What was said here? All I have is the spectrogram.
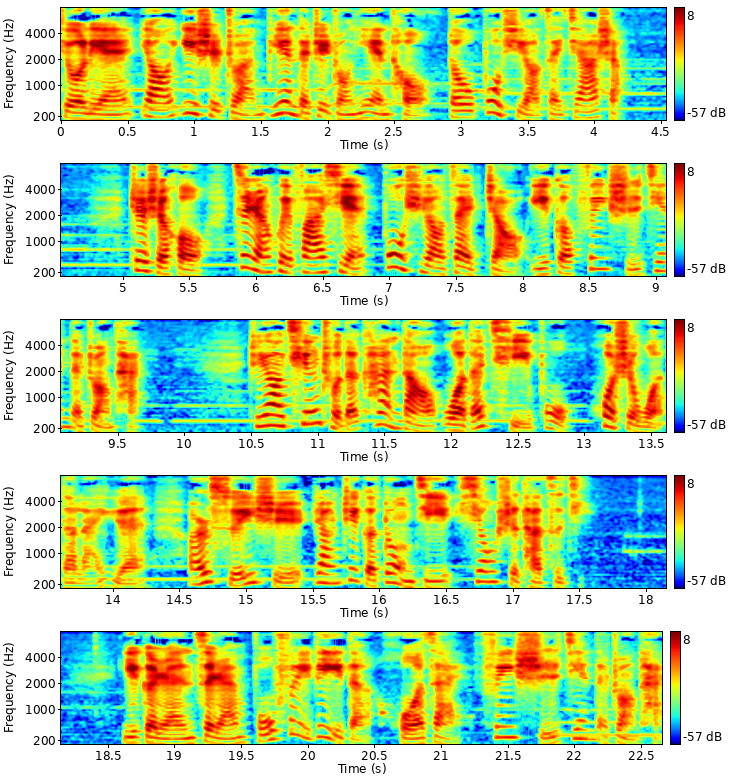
就连要意识转变的这种念头都不需要再加上。这时候，自然会发现不需要再找一个非时间的状态。只要清楚地看到我的起步或是我的来源，而随时让这个动机消失他自己，一个人自然不费力的活在非时间的状态。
